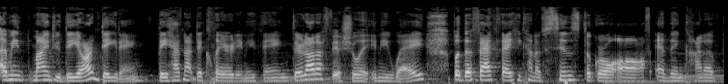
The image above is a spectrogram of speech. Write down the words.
I mean, mind you, they aren't dating. They have not declared anything. They're not official in any way. But the fact that he kind of sends the girl off and then kind of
